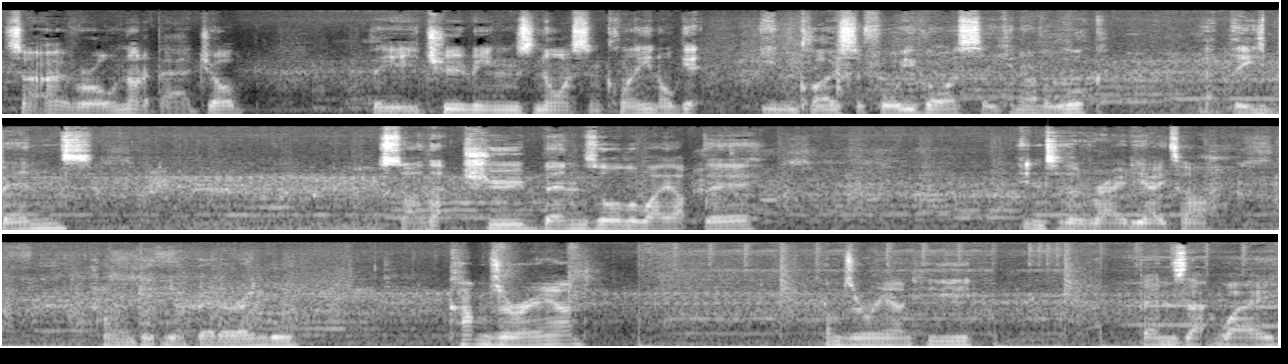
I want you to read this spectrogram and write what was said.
So overall, not a bad job. The tubing's nice and clean. I'll get in closer for you guys so you can have a look at these bends. So that tube bends all the way up there into the radiator. Try and get you a better angle. Comes around, comes around here, bends that way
